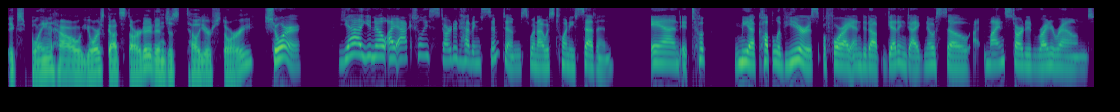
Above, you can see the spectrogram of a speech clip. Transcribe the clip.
explain how yours got started and just tell your story? Sure. Yeah, you know, I actually started having symptoms when I was 27, and it took me a couple of years before I ended up getting diagnosed. So, mine started right around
